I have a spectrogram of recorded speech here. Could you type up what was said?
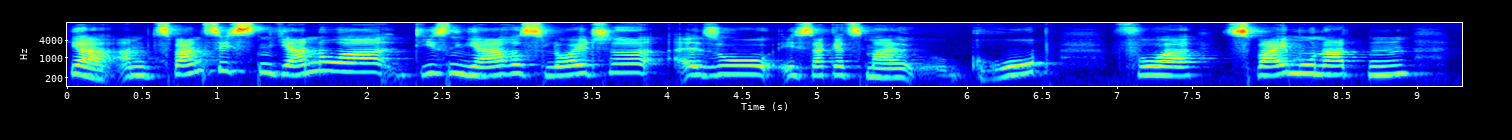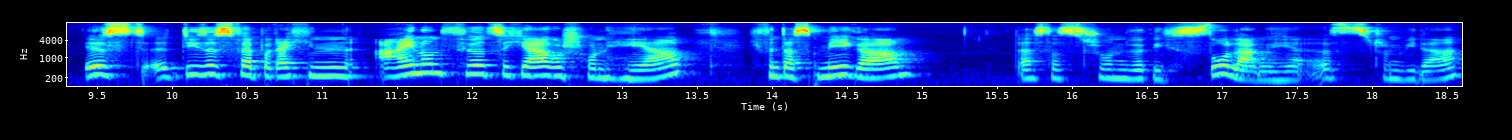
Ja, am 20. Januar diesen Jahres, Leute, also ich sag jetzt mal grob, vor zwei Monaten ist dieses Verbrechen 41 Jahre schon her. Ich finde das mega, dass das schon wirklich so lange her ist, schon wieder.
